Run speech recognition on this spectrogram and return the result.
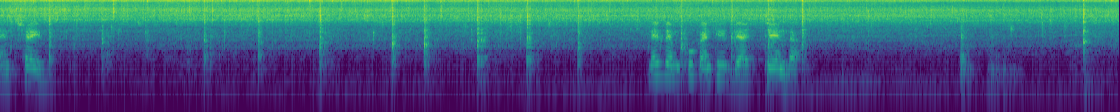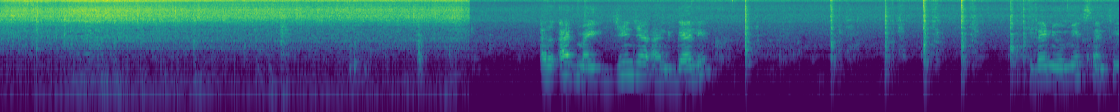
and chives. Let them cook until they are tender. I'll add my ginger and garlic. Then you mix until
